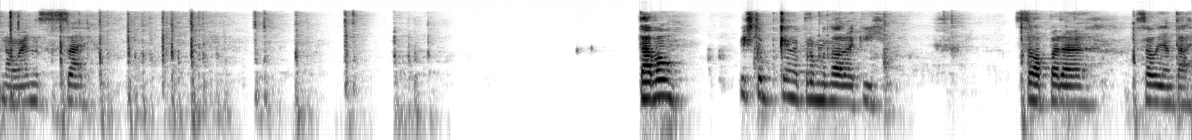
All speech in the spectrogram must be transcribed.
Não é necessário. Tá bom. Isto é um pequeno promenor aqui. Só para salientar.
